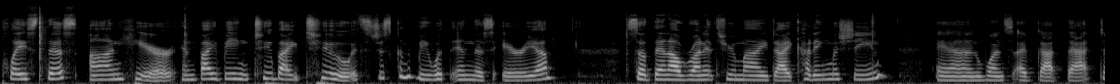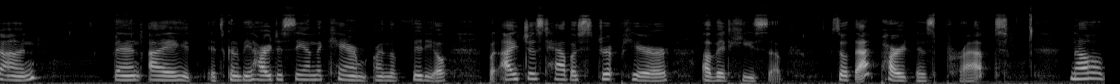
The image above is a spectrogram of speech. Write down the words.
place this on here. And by being two by two, it's just going to be within this area. So then I'll run it through my die cutting machine. And once I've got that done, then I, it's going to be hard to see on the camera, on the video, but I just have a strip here of adhesive. So that part is prepped. Now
